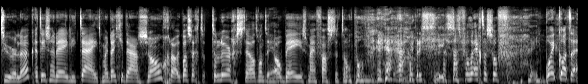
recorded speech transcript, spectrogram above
Tuurlijk, het is een realiteit. Maar dat je daar zo'n groot... Ik was echt teleurgesteld, want. OB is mijn vaste tampon. Ja, precies. het voelt echt alsof... Boycotten.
